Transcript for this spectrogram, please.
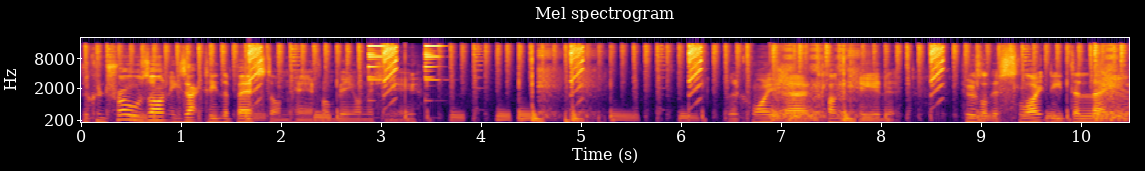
The controls aren't exactly the best on here, if I'm being honest with you. They're quite uh, clunky and it feels like they're slightly delayed.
